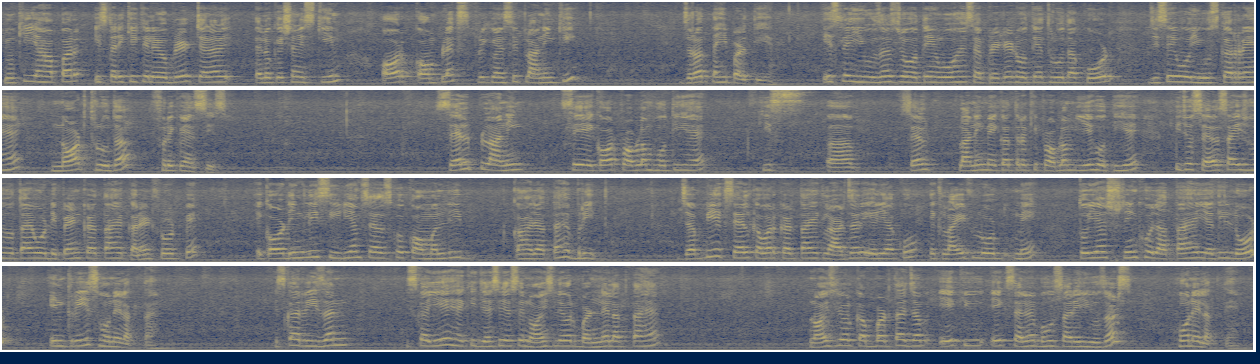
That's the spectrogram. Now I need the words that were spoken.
क्योंकि यहाँ पर इस तरीके के लेबरेट चैनल एलोकेशन स्कीम और कॉम्प्लेक्स फ्रीक्वेंसी प्लानिंग की ज़रूरत नहीं पड़ती है। इसलिए यूज़र्स जो होते हैं वो है सेपरेटेड होते हैं थ्रू द कोड जिसे वो यूज़ कर रहे हैं not through the frequencies self planning से एक और प्रॉब्लम होती है कि सेल्फ प्लानिंग में एक तरह की प्रॉब्लम ये होती है कि जो सेल साइज़ होता है वो डिपेंड करता है करंट लोड पे। अकॉर्डिंगली सीडीएम सेल्स को कॉमनली कहा जाता है ब्रीथ जब भी एक सेल कवर करता है एक लार्जर एरिया को, एक लाइट लोड में तो यह श्रिंक हो जाता है यदि लोड इंक्रीज़ होने लगता है। इसका रीज़न इसका ये है कि जैसे जैसे नॉइज़ लेवल बढ़ने लगता है नॉइज़ लेवल कब बढ़ता है? जब एक एक सेल में बहुत सारे यूज़र्स होने लगते हैं।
